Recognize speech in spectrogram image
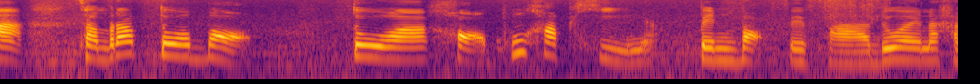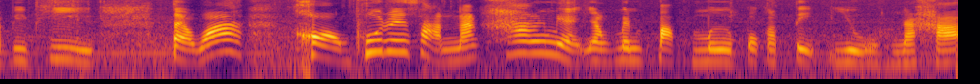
อะสำหรับตัวเบาะตัวของผู้ขับขี่เนี่ยเป็นเบาะไฟฟ้าด้วยนะคะพี่ๆแต่ว่าของผู้โดยสารนั่งข้างเนี่ยยังเป็นปรับมือปกติอยู่นะคะ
